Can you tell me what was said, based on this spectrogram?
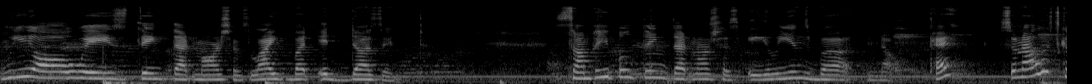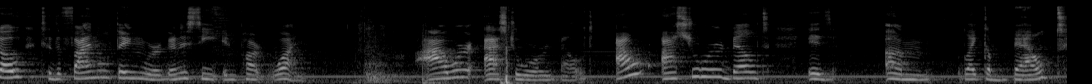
we always think that Mars has life, but it doesn't. Some people think that Mars has aliens, but no, okay? So now let's go to the final thing we're gonna see in part one. Our asteroid belt. Our asteroid belt is um like a belt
